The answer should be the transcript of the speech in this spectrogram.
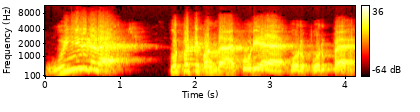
உயிர்களை உற்பத்தி பண்ணக்கூடிய ஒரு பொறுப்பை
